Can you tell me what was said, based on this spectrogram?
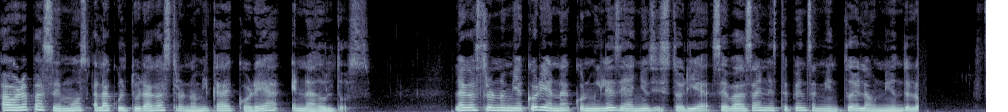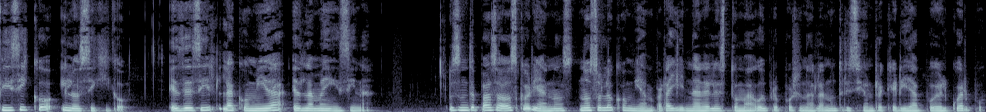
Ahora pasemos a la cultura gastronómica de Corea en adultos. La gastronomía coreana, con miles de años de historia, se basa en este pensamiento de la unión de lo físico y lo psíquico, es decir, la comida es la medicina. Los antepasados coreanos no solo comían para llenar el estómago y proporcionar la nutrición requerida por el cuerpo,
